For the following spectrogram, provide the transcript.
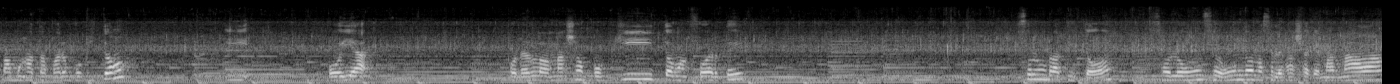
vamos a tapar un poquito y voy a poner la hornalla un poquito más fuerte. Solo un ratito, ¿eh? solo un segundo, no se les vaya a quemar nada.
